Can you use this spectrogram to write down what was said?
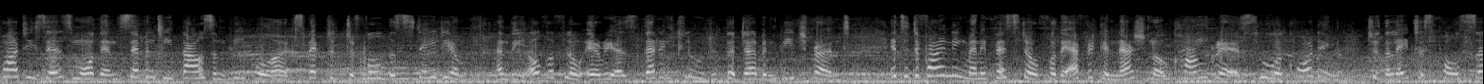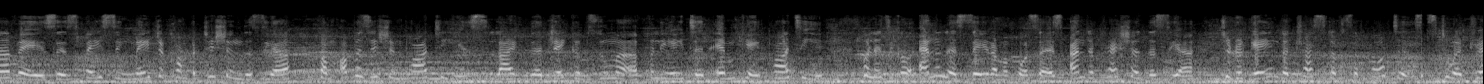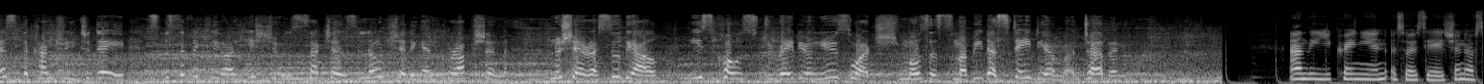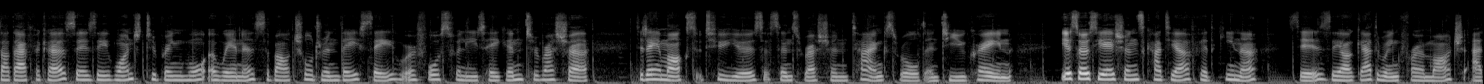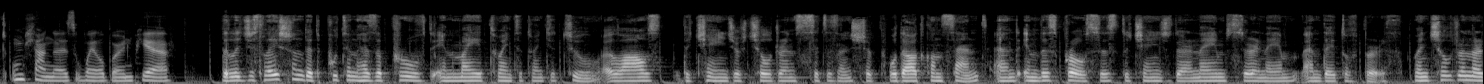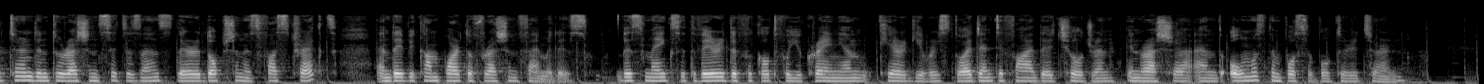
The party says more than 70,000 people are expected to fill the stadium and the overflow areas that include the Durban beachfront. It's a defining manifesto for the African National Congress, who, according to the latest poll surveys, is facing major competition this year from opposition parties like the Jacob Zuma affiliated MK Party. Political analysts say Ramaphosa is under pressure this year to regain the trust of supporters to address the country today, specifically on issues such as load shedding and corruption. Nushera Sudial, East Coast Radio Newswatch, Moses Mabhida Stadium, Durban. And the Ukrainian Association of South Africa says they want to bring more awareness about children they say were forcefully taken to Russia. Today marks two years since Russian tanks rolled into Ukraine. The association's Katya Fedkina says they are gathering for a march at Umhlanga's Whalebone Pier. The legislation that Putin has approved in May 2022 allows the change of children's citizenship without consent and in this process to change their name, surname and date of birth. When children are turned into Russian citizens, their adoption is fast-tracked and they become part of Russian families. This makes it very difficult for Ukrainian caregivers to identify their children in Russia and almost impossible to return.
